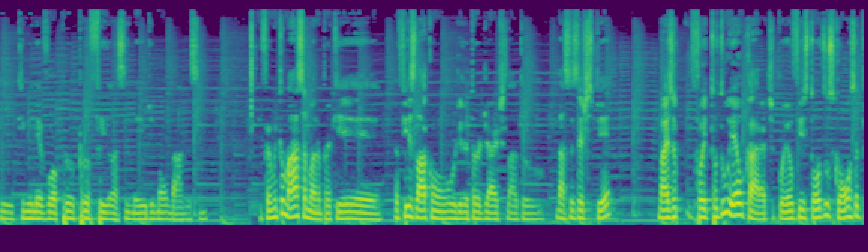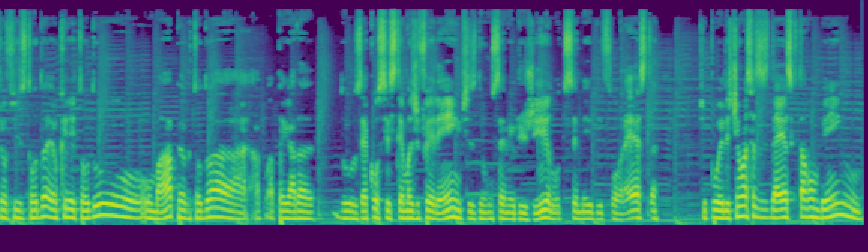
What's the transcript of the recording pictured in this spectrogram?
que, que me levou pro, pro freela, assim, meio de mão dada, assim. E foi muito massa, mano, porque eu fiz lá com o diretor de arte lá do, da CCXP, mas foi tudo eu, cara. Tipo, eu fiz todos os concepts, eu fiz toda. Eu criei todo o mapa, toda a, a- a pegada dos ecossistemas diferentes, de um ser meio de gelo, outro ser meio de floresta. Tipo, eles tinham essas ideias que estavam bem.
